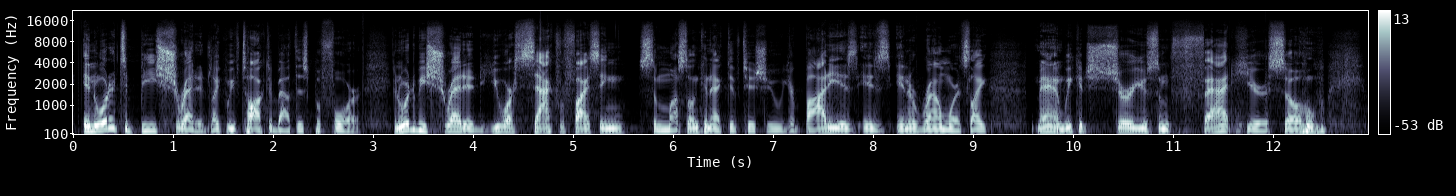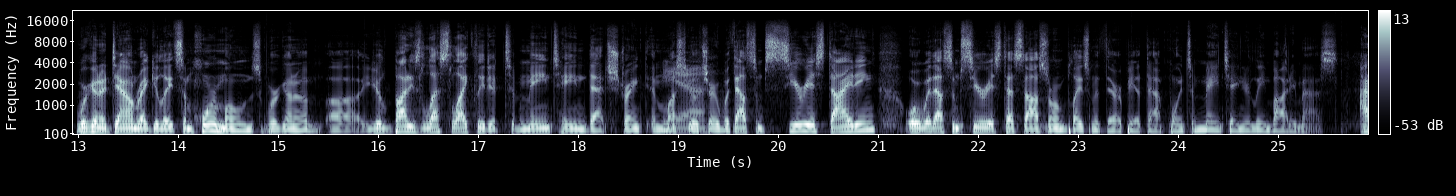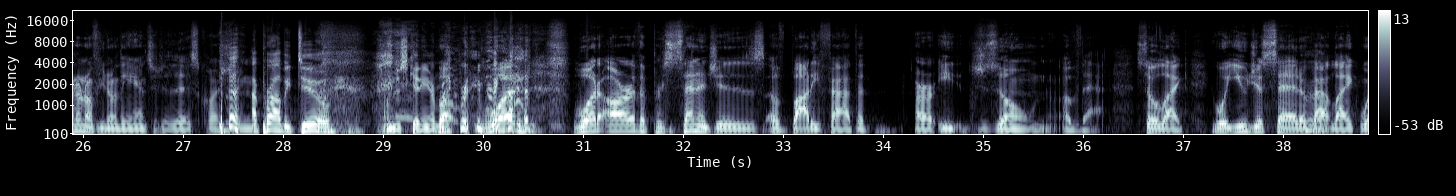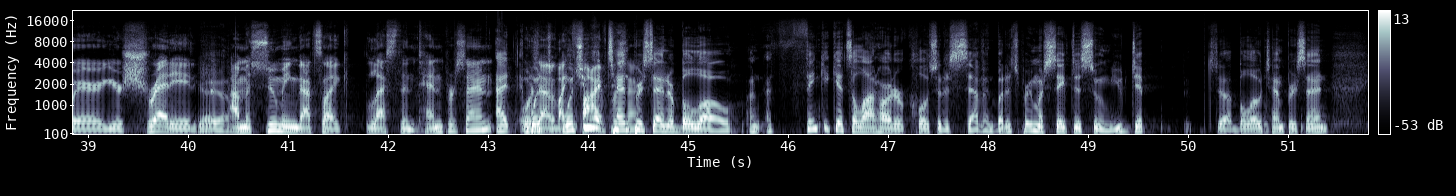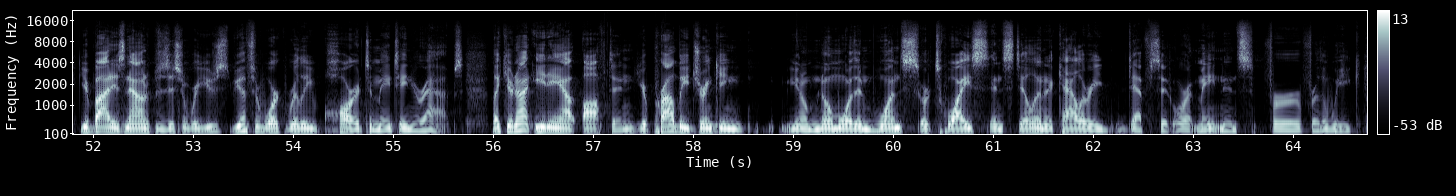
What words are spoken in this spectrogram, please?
in order to be shredded, like we've talked about this before, in order to be shredded, you are sacrificing some muscle and connective tissue. Your body is is in a realm where it's like, man, we could sure use some fat here, so we're going to downregulate some hormones. We're going to uh, your body's less likely to to maintain that strength and musculature without some serious dieting or without some serious testosterone replacement therapy at that point to maintain your lean body mass. I don't know if you know the answer to this question. I probably do. I'm just kidding. I'm But what what are the percentages of body fat that are each zone of that? So like what you just said about like where you're shredded, Yeah, yeah. I'm assuming that's like less than ten percent, At, or is once, that like once you hit ten percent or below, I, I think it gets a lot harder, closer to seven. But it's pretty much safe to assume you dip to below ten percent, your body is now in a position where you just you have to work really hard to maintain your abs. Like you're not eating out often. You're probably drinking, you know, no more than once or twice, and still in a calorie deficit or at maintenance for for the week.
